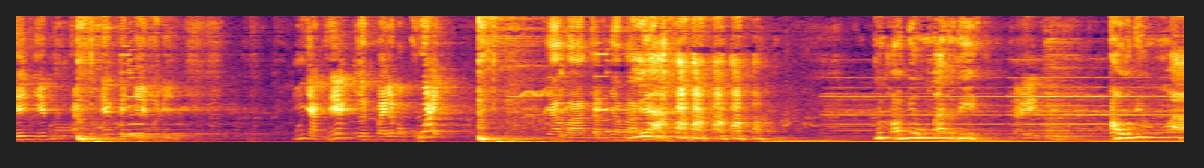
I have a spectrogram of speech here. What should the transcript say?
เจ๊เจ๊มึงอยากแห้งไปเจ๊มึงดิมึงอยากแห้งเกินไปแล้วบอกควายอย่าว่ากันอย่าว่าเหี้ยกันมึงเอานิ้วมาสิไหนเอานิ้วมา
